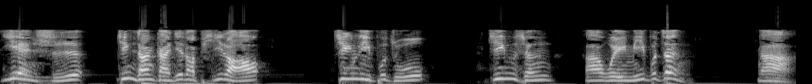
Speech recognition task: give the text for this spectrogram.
厌食，经常感觉到疲劳，精力不足。精神啊萎靡不振啊，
